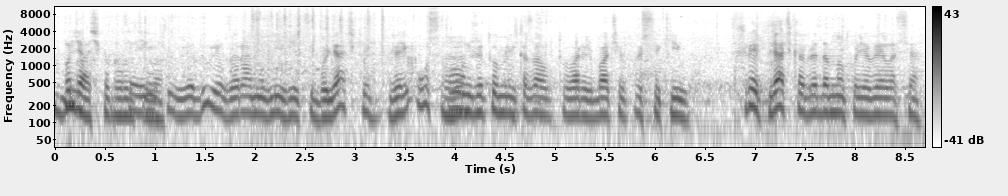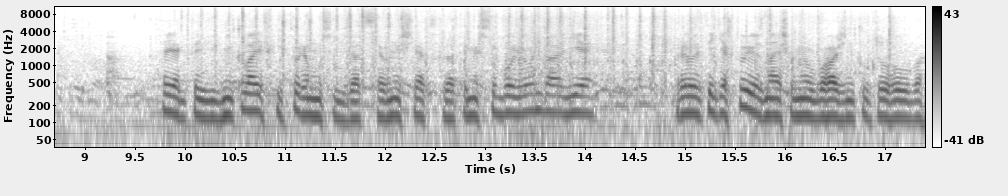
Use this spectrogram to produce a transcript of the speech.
болячка прилетіла. вже дуже зарані влізли ці болячки. Вже й ос, Ага. вон в Житомирі казав, товариш бачив просяків. Хриплячка вже давно з'явилася. Та як та в Ніколаївській історія мусить взятися. Вони ж як сказати, між собою да, є. Прилетить, а хто його знає, що в нього в багажнику того голуба,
